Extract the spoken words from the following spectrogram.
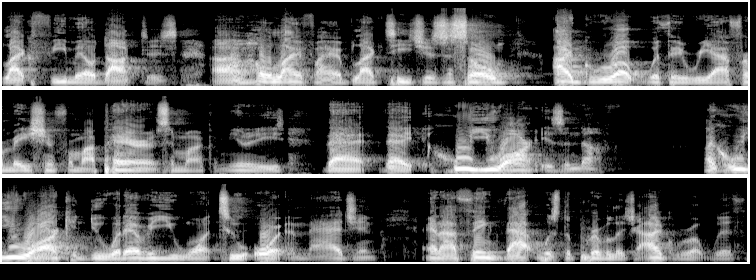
black female doctors. Uh, my whole life I had black teachers. And so I grew up with a reaffirmation from my parents and my communities that that who you are is enough. Like who you are can do whatever you want to or imagine. And I think that was the privilege I grew up with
